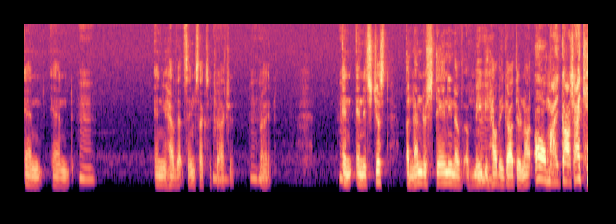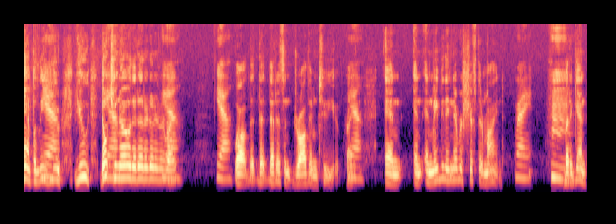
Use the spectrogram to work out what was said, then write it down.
and and hmm. and you have that same sex attraction, mm-hmm. right? And and it's just an understanding of, of maybe how they got there. Not, oh my gosh, I can't believe Yeah. you. You don't Yeah. you know that, da, da, da, da, da, yeah right? yeah Well, that, that, that doesn't draw them to you, right? Yeah. And, and, and maybe they never shift their mind. right But again,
